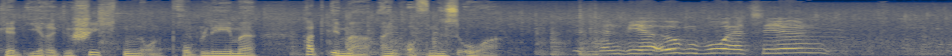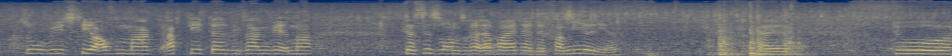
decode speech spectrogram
kennt ihre Geschichten und Probleme, hat immer ein offenes Ohr. Wenn wir irgendwo erzählen, so wie es hier auf dem Markt abgeht, dann sagen wir immer, das ist unsere erweiterte Familie. Weil du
